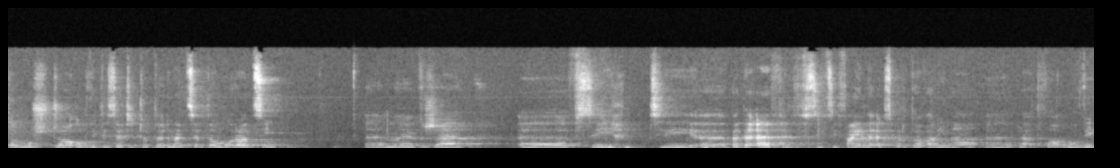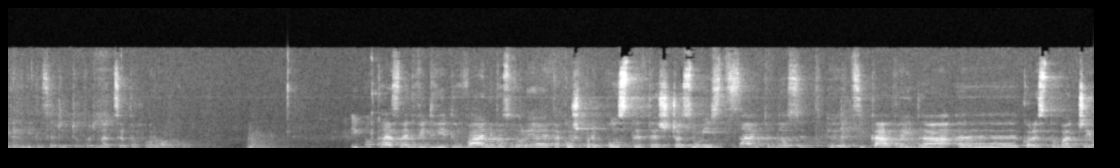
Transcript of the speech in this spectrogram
тому що у 2014 році е, ми вже е, всі ці е, PDF, всі ці файли експортували на е, платформу від 2014 року. І показник відвідувань дозволяє також припустити, що зміст сайту досить е, цікавий для е, користувачів,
